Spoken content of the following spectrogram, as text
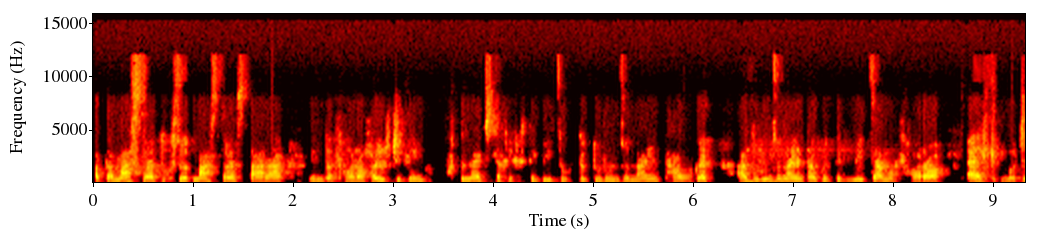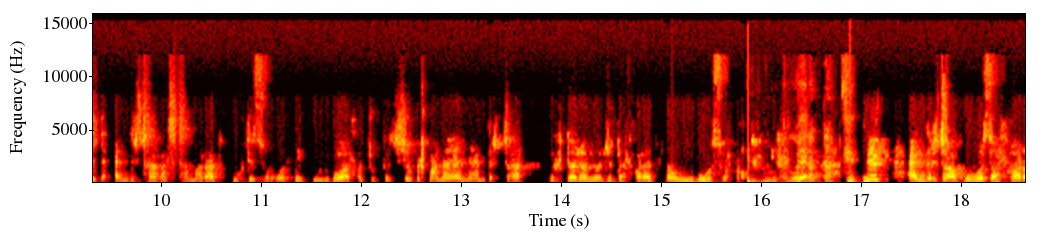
одоо мастера төгсөөд мастераас дараа энд болохоор 2 жилийн бүтэн ажиллах хэрэгтэй виз өгдөг 485 гэдэг. А 485 гэдэг виза нь болохоор аль мужид амьдарч байгаагаас хамаарат хүүхдийн сургуулийг үнэгүй болгож өгдөг. Жишээлбэл манай энэ амьдарч байгаа Виктория мужид болохоор үнэгүй сургах. Тэгвэл одоо Сиднейд амьдарч байгаа хүмүүс болохоор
